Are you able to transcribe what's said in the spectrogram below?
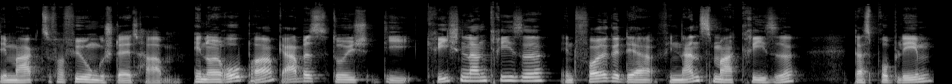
dem Markt zur Verfügung gestellt haben. In Europa gab es durch die Griechenland-Krise infolge der Finanzmarktkrise das Problem,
